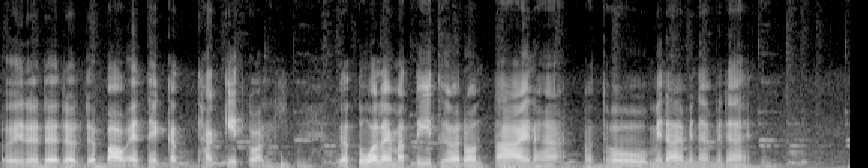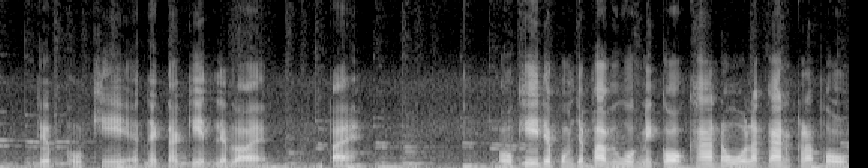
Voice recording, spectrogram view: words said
เอ้ยเดี๋ยวเดี๋ยวเดี๋ยวเดี๋ยวเป่าแอตแทกกับทาร์เก็ตก่อน เดี๋ยวตัวอะไรมาตีเธอโดนตายนะฮะปะโทไม่ได้ไม่ได้ไม่ได้เดี๋ยวโอเคแอตแทกทาร์เก็ตเรียบร้อย ไป โอเค เดี๋ยวผมจะพาไปบวกในเกาะคาโน่ละกันครับผม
